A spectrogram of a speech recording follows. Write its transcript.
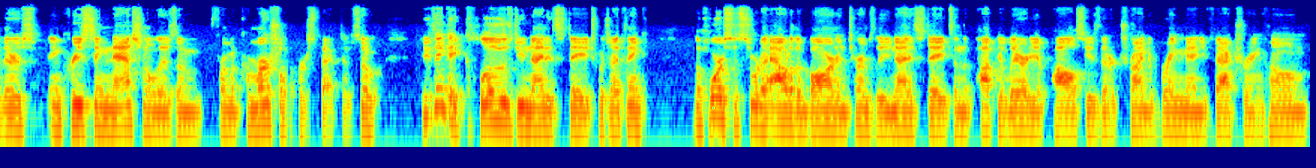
there's increasing nationalism from a commercial perspective. So, do you think a closed United States, which I think the horse is sort of out of the barn in terms of the United States and the popularity of policies that are trying to bring manufacturing home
